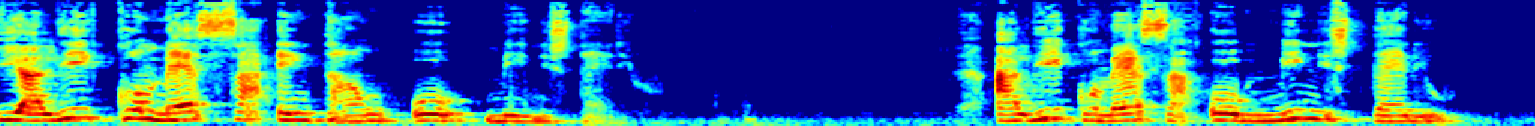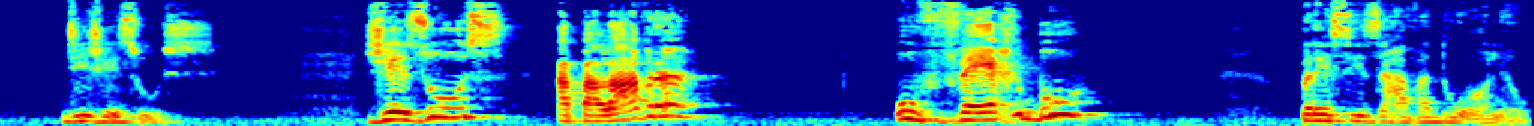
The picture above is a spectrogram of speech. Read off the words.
E ali começa então o ministério. Ali começa o ministério de Jesus. Jesus, a palavra o verbo precisava do óleo.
